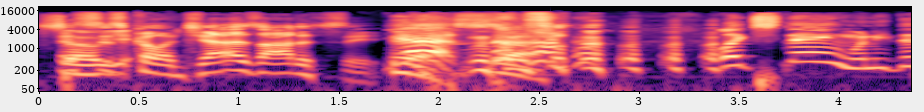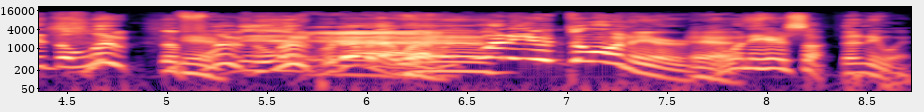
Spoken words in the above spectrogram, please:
So this is yeah- called Jazz Odyssey. Yes, like Sting when he did the lute, the flute, the lute, whatever that was. Like, what are you doing here? I want to hear something. But anyway,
